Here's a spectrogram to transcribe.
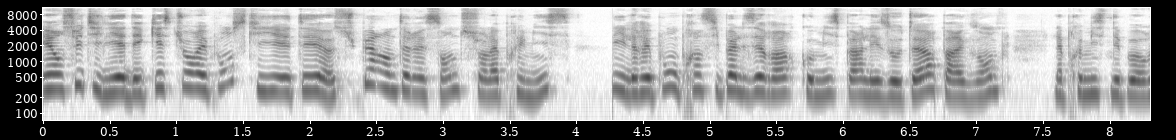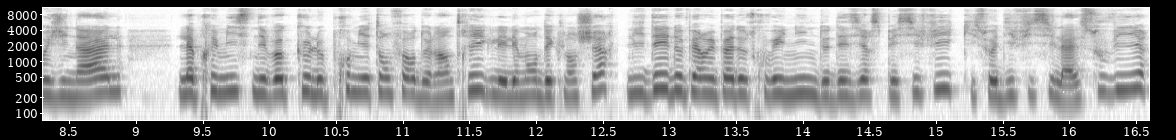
Et ensuite il y a des questions-réponses qui étaient euh, super intéressantes sur la prémisse. Il répond aux principales erreurs commises par les auteurs, par exemple la prémisse n'est pas originale, la prémisse n'évoque que le premier temps fort de l'intrigue, l'élément déclencheur, l'idée ne permet pas de trouver une ligne de désir spécifique qui soit difficile à assouvir,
